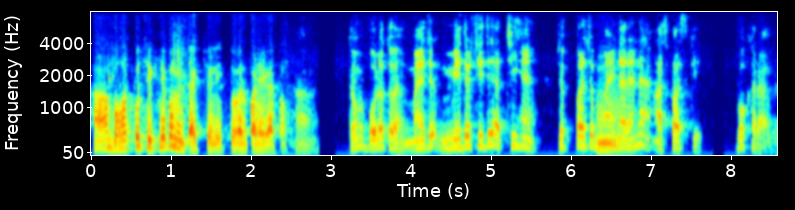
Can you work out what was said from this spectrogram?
हाँ। बहुत कुछ सीखने को मिलता है एक्चुअली तो अगर पढ़ेगा तो। हाँ तो हमें बोला तो है मेजर मेजर चीज़ें अच्छी हैं जो पर जो हम्म। माइनर है ना आसपास की वो खराब है।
